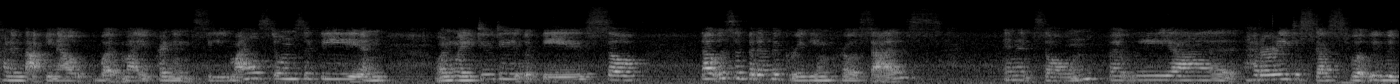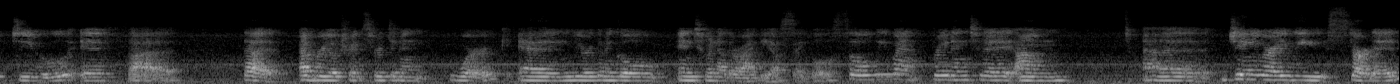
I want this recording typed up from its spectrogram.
kind of mapping out what my pregnancy milestones would be and when my due date would be. So that was a bit of a grieving process in its own, but we uh, had already discussed what we would do if uh, that embryo transfer didn't work and we were going to go into another IVF cycle. So we went right into it. Um, uh, January we started.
